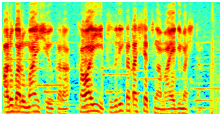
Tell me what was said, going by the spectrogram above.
はるばる満州からかわいい綴り方施設が参りました。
